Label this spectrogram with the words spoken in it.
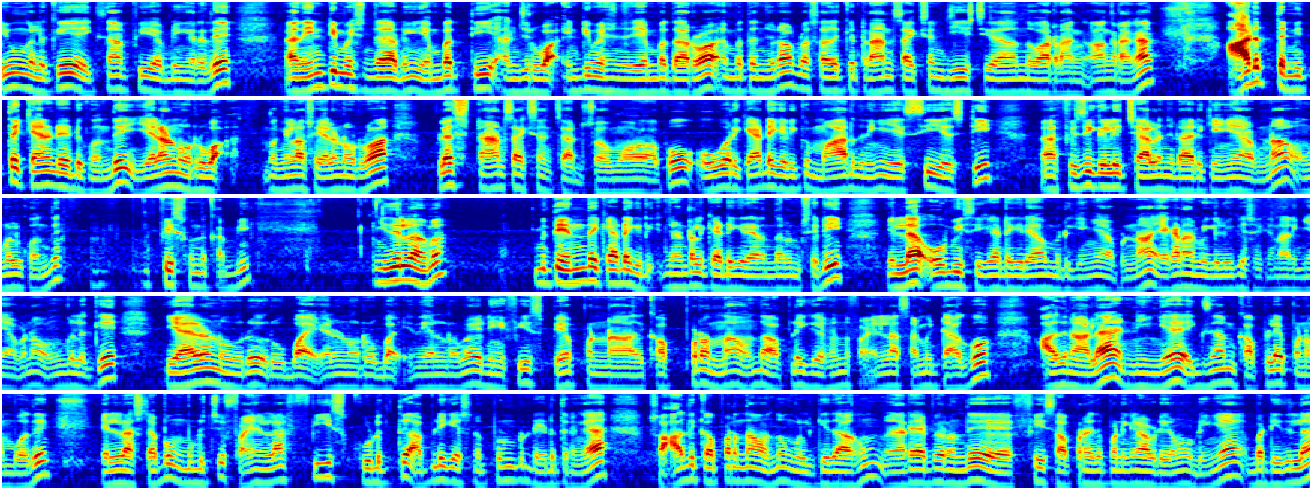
இவங்களுக்கு எக்ஸாம் ஃபீ அப்படிங்கிறது அந்த இன்டிமேஷன் சார்ஜ் அப்படிங்கிற எண்பத்தி அஞ்சு ரூபா. இன்டிமேஷன் சார்ஜ் எண்பத்தாறு ரூபா எண்பத்தஞ்சு ரூபா ப்ளஸ் அதுக்கு டிரான்சாக்ஷன் ஜிஎஸ்டி வந்து வர்றாங்க வாங்குறாங்க அடுத்த மித்த கேண்டிடேட்டுக்கு வந்து எழுநூறுவா. ஓகேங்களா? ஸோ எழுநூறுவா ப்ளஸ் டிரான்சாக்ஷன் சார்ஜ் ஸோ அப்போது ஒவ்வொரு கேட்டகரிக்கும் மாறுது. நீங்கள் எஸ்சி எஸ்டி ஃபிசிக்கலி சேலஞ்சடாக இருக்கீங்க அப்படின்னா உங்களுக்கு வந்து ஃபீஸ் வந்து கம்மி. இது இல்லாமல் மித்த எந்த கேட்டகரி ஜென்ரல் கேட்டகரியாக இருந்தாலும் சரி இல்லை ஓபிசி கேட்டகரியாகவும் இருக்கீங்க அப்படின்னா எக்கனாமிக் எஜுகேஷனாக இருக்கீங்க அப்படின்னா உங்களுக்கு எழுநூறு ரூபாய் எழுநூறு ரூபாய். இந்த எழுநூறுபாய் நீங்கள் ஃபீஸ் பே பண்ணதுக்கப்புறம் தான் வந்து அப்ளிகேஷன் வந்து ஃபைனலாக சப்மிட் ஆகும். அதனால் நீங்கள் எக்ஸாமுக்கு அப்ளை பண்ணும்போது எல்லா ஸ்டெப்பும் முடிச்சு ஃபைனலாக ஃபீஸ் கொடுத்து அப்ளிகேஷனை பிரிண்ட் அவுட் எடுத்துருங்க. ஸோ அதுக்கப்புறம் தான் வந்து உங்களுக்கு இதாகும். நிறையா பேர் வந்து ஃபீஸ் அப்புறம் இது பண்ணிக்கலாம் அப்படிங்கிற அப்படிங்க. பட் இதில்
